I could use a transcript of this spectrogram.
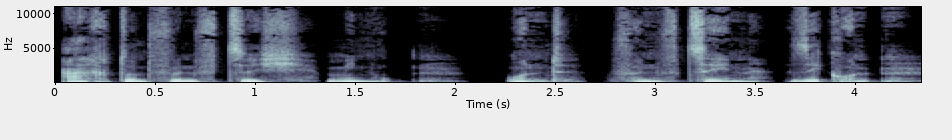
58 Minuten und 15 Sekunden.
